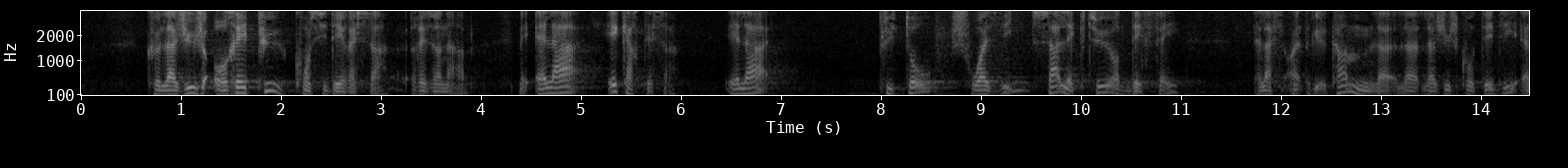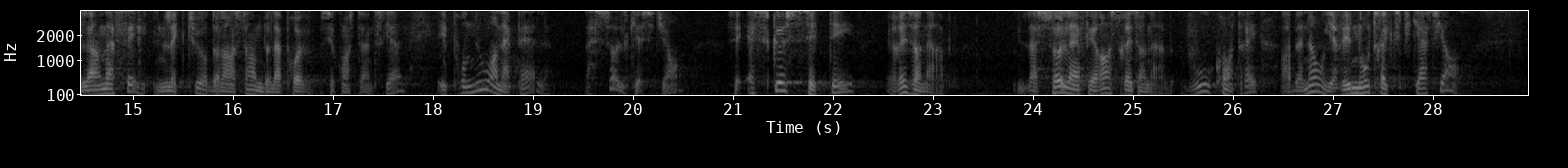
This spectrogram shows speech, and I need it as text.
que la juge aurait pu considérer ça raisonnable. Mais elle a écarté ça. Elle a plutôt choisi sa lecture des faits. Elle a, comme la, la, juge Côté dit, elle en a fait une lecture de l'ensemble de la preuve circonstancielle. Et pour nous, en appel, la seule question, c'est est-ce que c'était raisonnable? La seule inférence raisonnable. Vous contrez, ah ben non, il y avait une autre explication.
